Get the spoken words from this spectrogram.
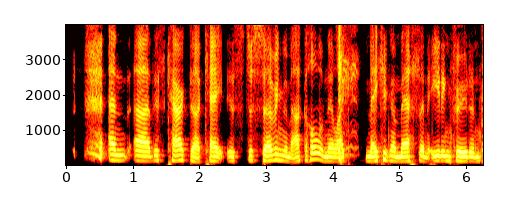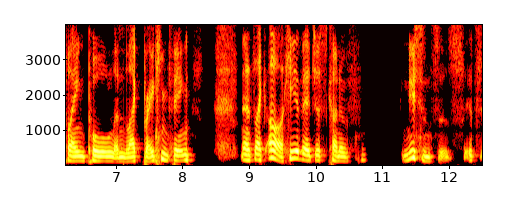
and uh, this character Kate is just serving them alcohol and they're like making a mess and eating food and playing pool and like breaking things. And it's like, oh, here they're just kind of nuisances. It's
